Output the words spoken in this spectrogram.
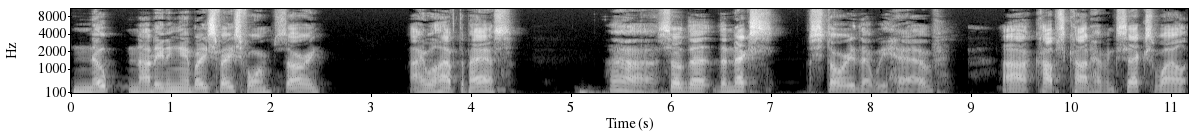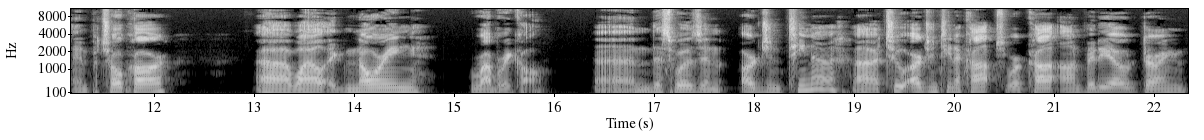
Nope, not eating anybody's face for him. Sorry. I will have to pass. Ah, so the the next story that we have, uh, cops caught having sex while in patrol car, uh, while ignoring robbery call. And this was in Argentina. Uh, two Argentina cops were caught on video during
